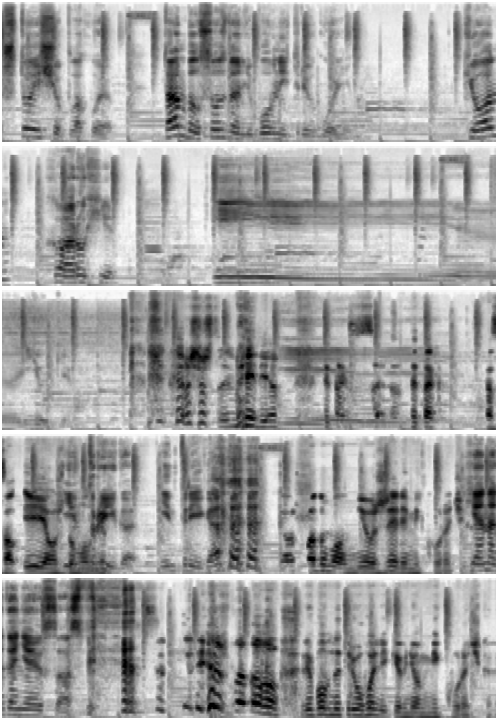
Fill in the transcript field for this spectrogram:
Что еще плохое? Там был создан любовный треугольник. Кён, Харухи и Хорошо, что, блин, я, И... ты, так, ты так сказал, и я уж думал, не- Интрига. Интрига. я уж подумал, неужели Микурочка? Я нагоняю саспенс. Я уж подумал, любовный треугольник и в нем Микурочка.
